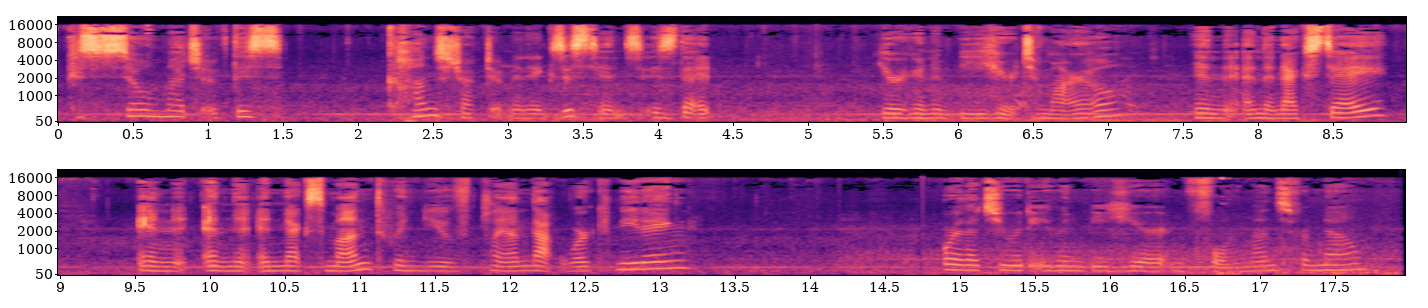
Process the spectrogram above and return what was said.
Because so much of this construct of an existence is that you're going to be here tomorrow and, and the next day and, and, and next month when you've planned that work meeting or that you would even be here in four months from now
